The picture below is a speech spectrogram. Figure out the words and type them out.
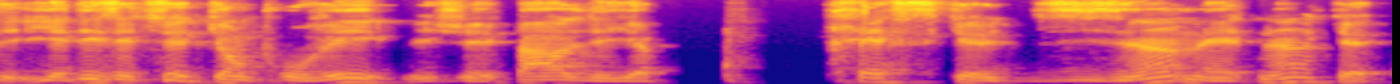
Il y a des études qui ont prouvé, je parle d'il y a presque dix ans maintenant, que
